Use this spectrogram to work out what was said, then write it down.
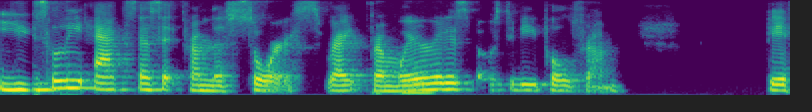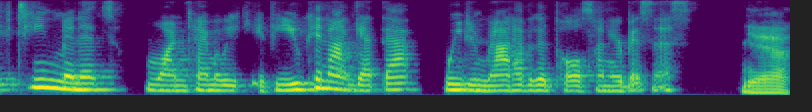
easily access it from the source, right? From mm-hmm. where it is supposed to be pulled from. 15 minutes, one time a week. If you cannot get that, we do not have a good pulse on your business. Yeah.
